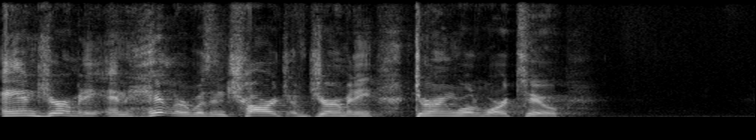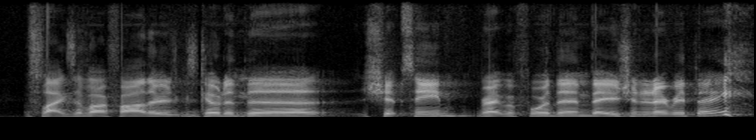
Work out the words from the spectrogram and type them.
and Germany, and Hitler was in charge of Germany during World War II. Flags of Our Fathers. Go to the ship scene right before the invasion and everything.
